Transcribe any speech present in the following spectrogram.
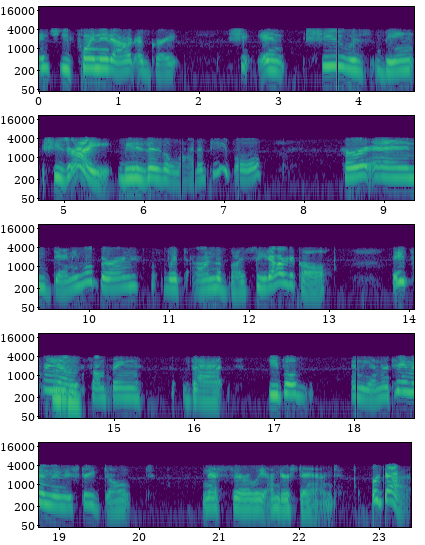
and she pointed out a great she and she was being she's right because there's a lot of people her and Danny Woodburn with on the BuzzFeed article they point Mhm. out something that people in the entertainment industry don't necessarily understand or get.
